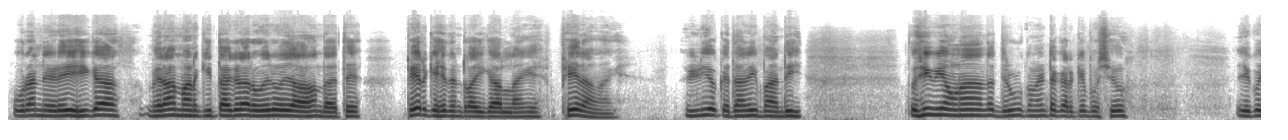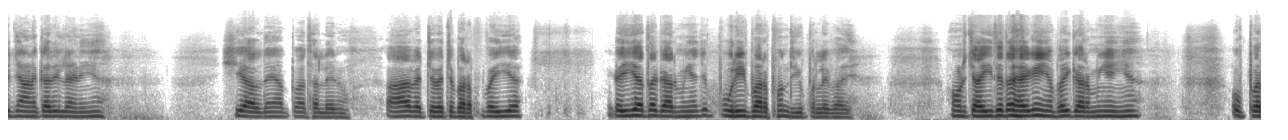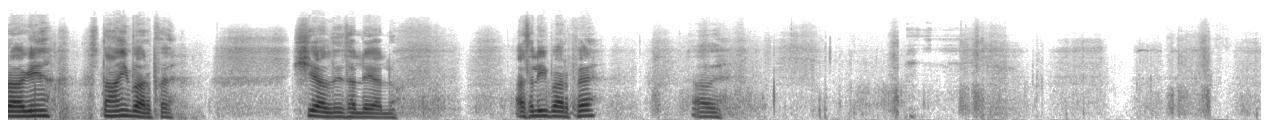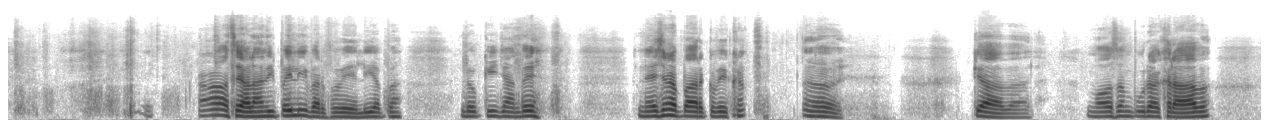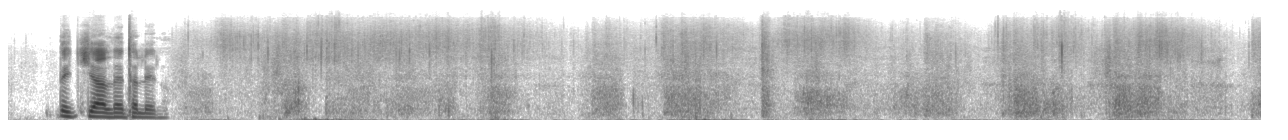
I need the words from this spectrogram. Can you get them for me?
ਪੂਰਾ ਨੇੜੇ ਹੀ ਸੀਗਾ। ਮੇਰਾ ਮਨ ਕੀਤਾ ਕਿਹੜਾ ਰੋਜ਼ ਰੋਜ਼ ਆ ਹੁੰਦਾ ਇੱਥੇ। ਫੇਰ ਕਿਸੇ ਦਿਨ ਟਰਾਈ ਕਰ ਲਾਂਗੇ, ਫੇਰ ਆਵਾਂਗੇ। ਵੀਡੀਓ ਕਿਦਾਂ ਦੀ ਬਣਦੀ? ਤੁਸੀਂ ਵੀ ਆਉਣਾ ਤਾਂ ਜਰੂਰ ਕਮੈਂਟ ਕਰਕੇ ਪੁੱਛਿਓ। ਜੇ ਕੋਈ ਜਾਣਕਾਰੀ ਲੈਣੀ ਆ। ਚੱਲਦੇ ਆ ਆਪਾਂ ਥੱਲੇ ਨੂੰ। ਆ ਵਿੱਚ ਵਿੱਚ ਬਰਫ਼ ਪਈ ਆ। ਕਈ ਆ ਤਾਂ ਗਰਮੀਆਂ 'ਚ ਪੂਰੀ ਬਰਫ਼ ਹੁੰਦੀ ਉੱਪਰਲੇ ਪਾਸੇ। ਹੁਣ ਚਾਹੀਦੇ ਤਾਂ ਹੈਗੇ ਹੀ ਆ ਬਾਈ, ਗਰਮੀਆਂ ਹੀ ਆ। ਉੱਪਰ ਆ ਗਏ ਆ, ਤਾਂ ਹੀ ਬਰਫ਼ ਹੈ। ਚੱਲਦੇ ਥੱਲੇ ਆਲੂ। ਅਸਲੀ ਬਰਫ਼ ਹੈ। ਆ ਆ ਸਿਆਲਾਂ ਦੀ ਪਹਿਲੀ ਬਰਫ਼ ਵੇਖ ਲਈ ਆਪਾਂ। ਲੋਕੀ ਜਾਂਦੇ। ਨੈਸ਼ਨਲ ਪਾਰਕ ਵੇਖਣ। ਓਏ ਕੀ ਬਾਤ ਮੌਸਮ ਪੂਰਾ ਖਰਾਬ ਤੇ ਚੱਲਦੇ ਥੱਲੇ ਨੂੰ।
